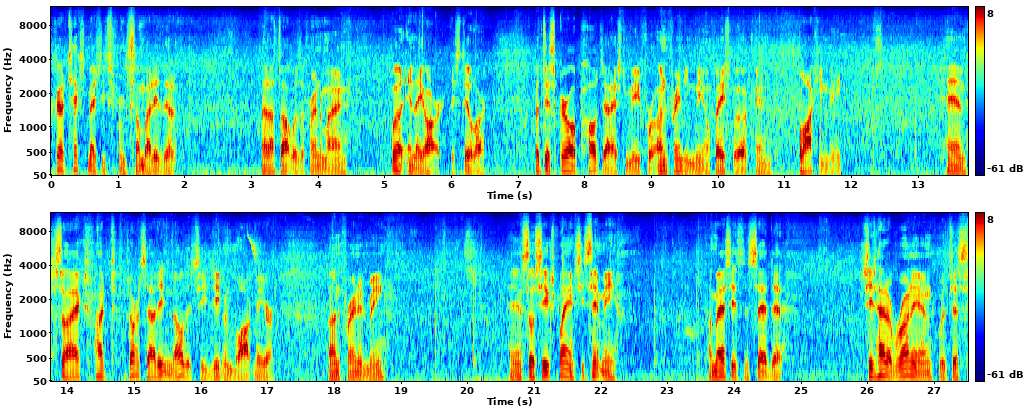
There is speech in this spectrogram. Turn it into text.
I got a text message from somebody that that I thought was a friend of mine. Well, and they are. They still are. But this girl apologized to me for unfriending me on Facebook and blocking me. And so I, I told her, said I didn't know that she'd even blocked me or unfriended me. And so she explained, she sent me a message and said that she'd had a run-in with this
